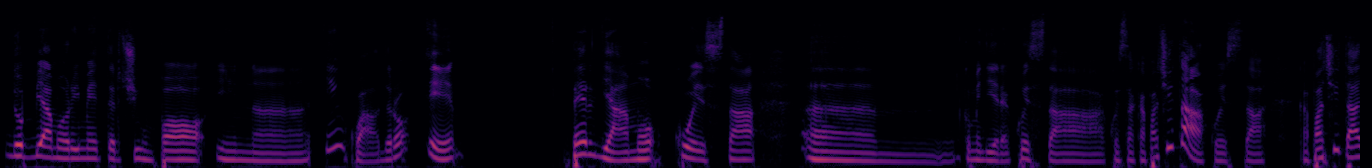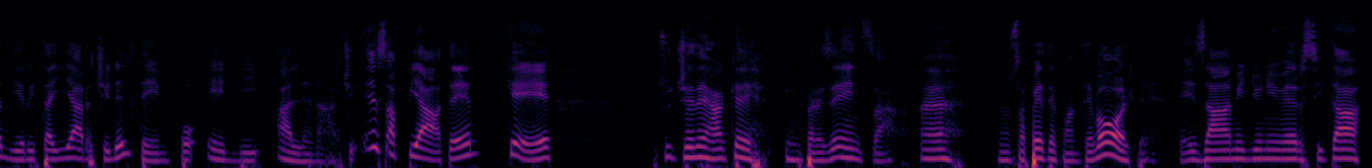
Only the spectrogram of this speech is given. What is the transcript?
dobbiamo rimetterci un po' in, in quadro e perdiamo questa, ehm, come dire, questa, questa capacità, questa capacità di ritagliarci del tempo e di allenarci. E sappiate che succede anche in presenza, eh? non sapete quante volte, esami di università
